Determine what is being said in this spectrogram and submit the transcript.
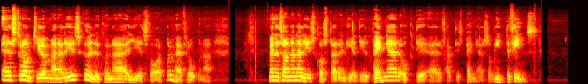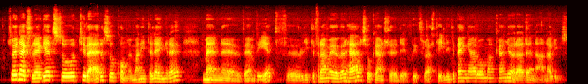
En strontiumanalys skulle kunna ge svar på de här frågorna. Men en sån analys kostar en hel del pengar och det är faktiskt pengar som inte finns. Så i dagsläget så tyvärr så kommer man inte längre. Men eh, vem vet, lite framöver här så kanske det skyfflas till lite pengar och man kan göra denna analys.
